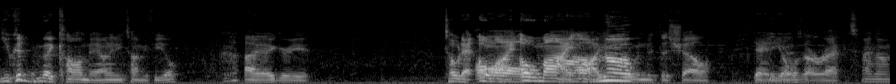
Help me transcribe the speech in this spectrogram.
You could like calm down anytime you feel. I agree. Toadette. Oh, my. Oh my. Oh, Oh, I no. ruined the shell. Danny, you almost got wrecked. I know.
